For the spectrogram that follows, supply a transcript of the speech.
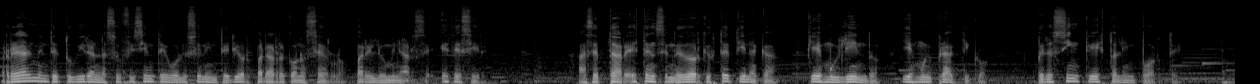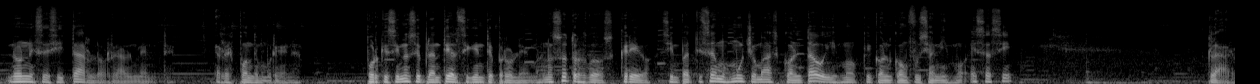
realmente tuvieran la suficiente evolución interior para reconocerlo, para iluminarse. Es decir, aceptar este encendedor que usted tiene acá, que es muy lindo y es muy práctico, pero sin que esto le importe. No necesitarlo realmente. Responde Murena. Porque si no se plantea el siguiente problema. Nosotros dos, creo, simpatizamos mucho más con el taoísmo que con el confucianismo. ¿Es así? Claro,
